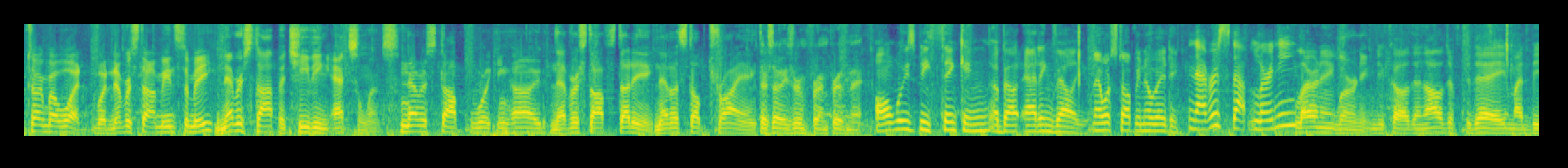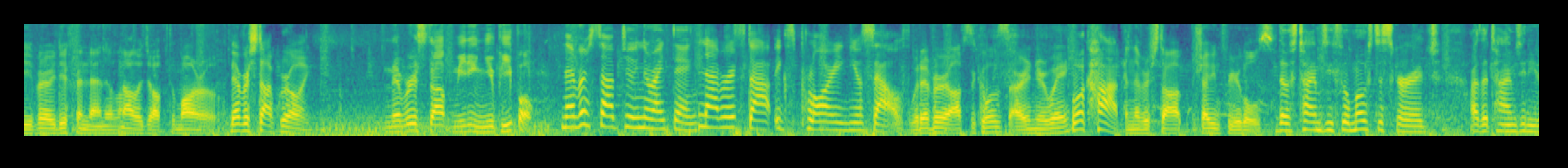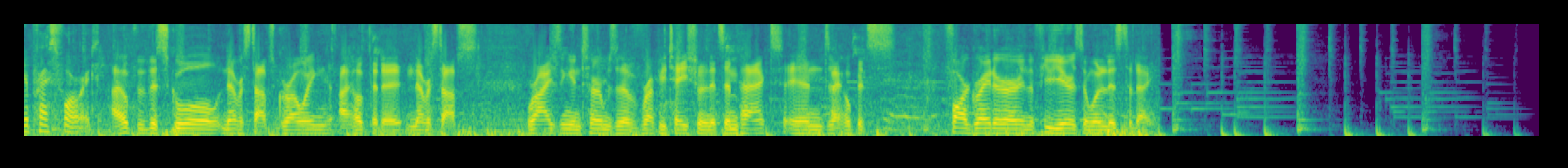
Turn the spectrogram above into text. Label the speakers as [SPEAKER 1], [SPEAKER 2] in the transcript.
[SPEAKER 1] We're talking about what? What never stop means to me?
[SPEAKER 2] Never stop achieving excellence.
[SPEAKER 3] Never stop working hard.
[SPEAKER 4] Never stop studying. Never stop trying.
[SPEAKER 5] There's always room for improvement.
[SPEAKER 6] Always be thinking about adding value.
[SPEAKER 3] Never stop innovating.
[SPEAKER 7] Never stop learning.
[SPEAKER 8] Learning.
[SPEAKER 2] Learning.
[SPEAKER 8] Because the knowledge of today might be very different than the knowledge of tomorrow.
[SPEAKER 6] Never stop growing.
[SPEAKER 5] Never stop meeting new people.
[SPEAKER 7] Never stop doing the right thing. Never stop exploring yourself.
[SPEAKER 4] Whatever obstacles are in your way,
[SPEAKER 6] Work hard.
[SPEAKER 8] And never stop striving for your goals.
[SPEAKER 9] Those times you feel most discouraged are the times you need to press forward.
[SPEAKER 1] I hope that this school never stops growing. I hope that it never stops rising in terms of reputation and its impact. And I hope it's far greater in a few years than what it is today.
